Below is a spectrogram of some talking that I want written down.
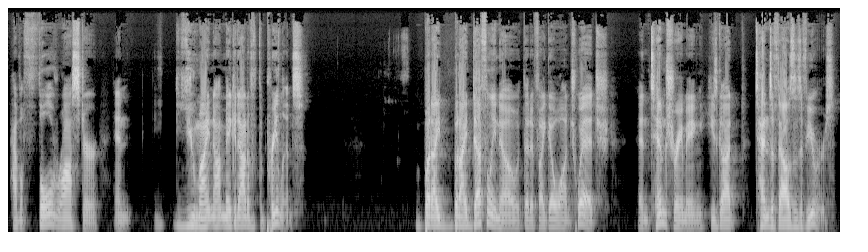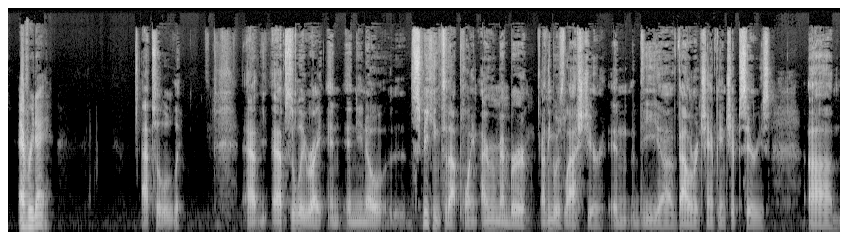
have a full roster, and you might not make it out of the prelims. But I but I definitely know that if I go on Twitch and Tim streaming, he's got tens of thousands of viewers every day. Absolutely. Absolutely right. And and you know, speaking to that point, I remember I think it was last year in the uh, Valorant Championship Series, um,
